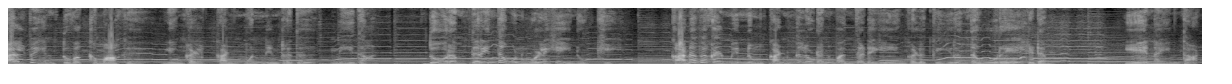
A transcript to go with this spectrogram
கல்வியின் துவக்கமாக எங்கள் கண்முன் நின்றது நீதான். தூரம் தெரிந்த உன் ஒளியை நோக்கி கனவுகள் மின்னும் கண்களுடன் வந்தடைய எங்களுக்கு இருந்த ஒரே இடம் ஏனைந்தான்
